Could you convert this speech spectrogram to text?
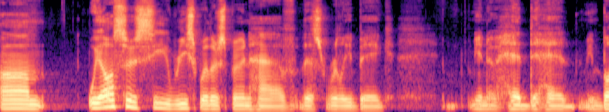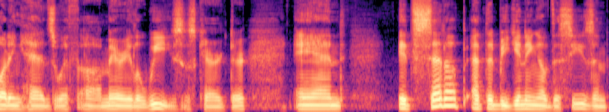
um, we also see reese witherspoon have this really big you know head to head butting heads with uh, mary louise's character. And it's set up at the beginning of the season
